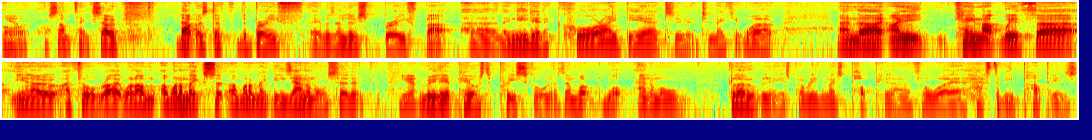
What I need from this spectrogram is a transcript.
or, Yeah. or something. So that was the, the brief. It was a loose brief, but uh, they needed a core idea to, to make it work. And uh, I came up with, uh, you know, I thought, right, well, I'm, I want to make so, I want to make these animals so that Yeah. really appeals to preschoolers. And what what animal globally is probably the most popular? I thought, well, it has to be puppies.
